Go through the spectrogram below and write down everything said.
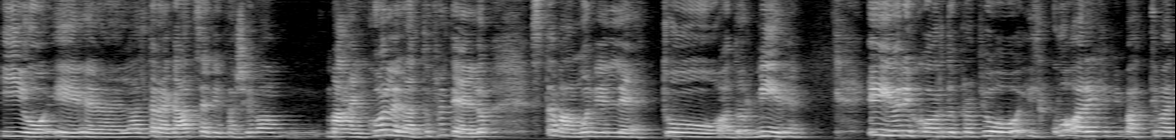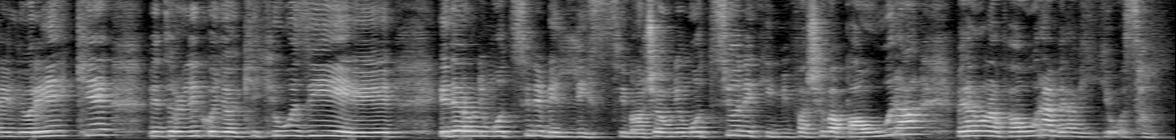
io e eh, l'altra ragazza che faceva Michael, l'altro fratello, stavamo nel letto a dormire e io ricordo proprio il cuore che mi batteva nelle orecchie mentre ero lì con gli occhi chiusi e, ed era un'emozione bellissima, cioè un'emozione che mi faceva paura, ma era una paura meravigliosa.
